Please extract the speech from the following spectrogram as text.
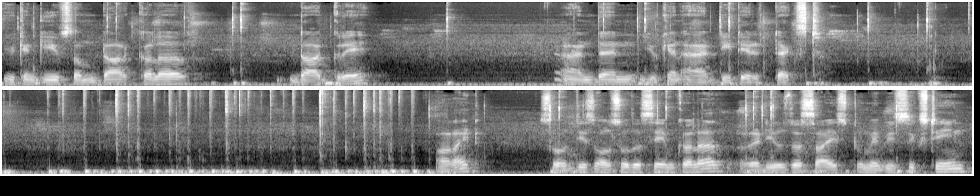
You can give some dark color dark gray. And then you can add detailed text. Alright so this also the same color. Reduce the size to maybe 16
